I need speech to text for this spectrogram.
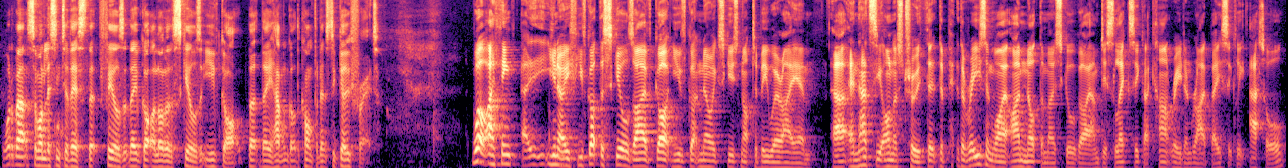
What about someone listening to this that feels that they've got a lot of the skills that you've got, but they haven't got the confidence to go for it? Well, I think, uh, you know, if you've got the skills I've got, you've got no excuse not to be where I am. Uh, and that's the honest truth. The, the, the reason why I'm not the most skilled guy, I'm dyslexic, I can't read and write basically at all,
